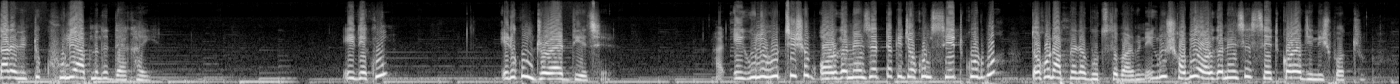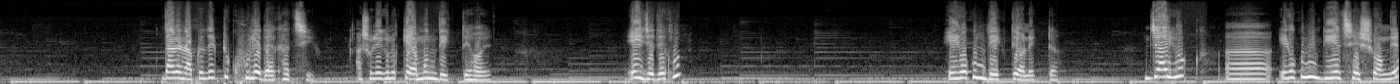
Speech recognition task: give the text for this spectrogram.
দাঁড়ান, একটু খুলে আপনাদের দেখাই। এই দেখুন, এরকম ড্রয়ার দিয়েছে। আর এগুলো হচ্ছে সব অর্গানাইজারটাকে যখন সেট করব, তখন আপনারা বুঝতে পারবেন। এগুলো সবই অর্গানাইজার সেট করা জিনিসপত্র। দাঁড়ান, আপনাদের একটু খুলে দেখাচ্ছি। আসলে এগুলো কেমন দেখতে হয়। এই যে দেখুন, এইরকম দেখতে অনেকটা। যাই হোক এরকমই দিয়েছে সঙ্গে।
